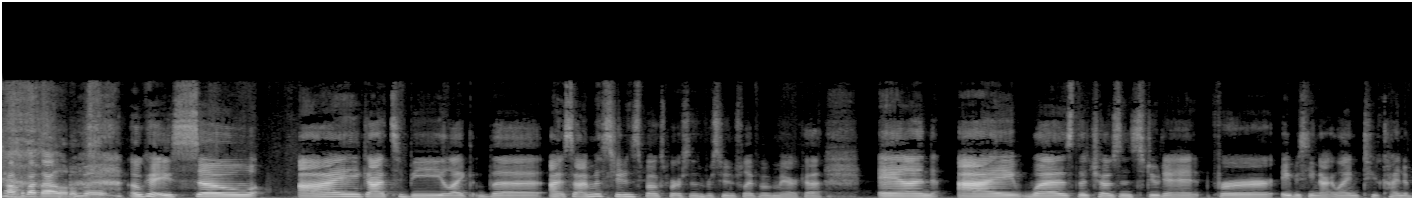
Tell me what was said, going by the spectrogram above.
talk about that a little bit Okay, so I got to be like the I, so I'm a student spokesperson for Students for Life of America, and I was the chosen student for ABC Nightline to kind of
